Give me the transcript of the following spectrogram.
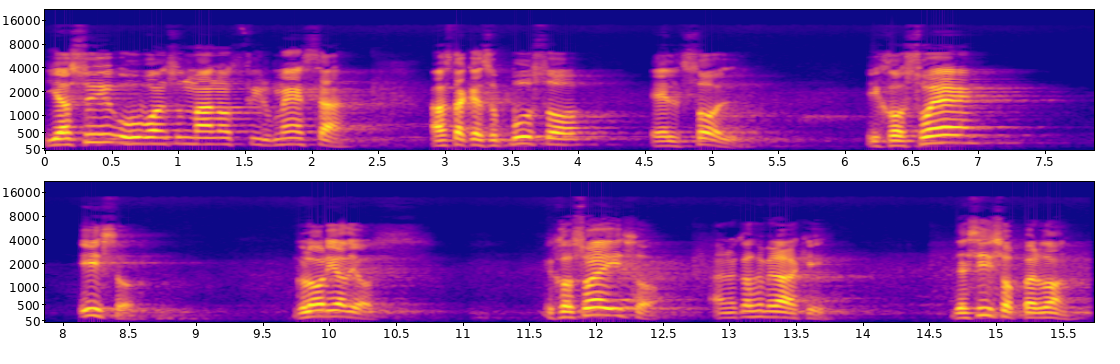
Y así hubo en sus manos firmeza hasta que se puso el sol. Y Josué hizo, gloria a Dios. Y Josué hizo, en el caso de mirar aquí, deshizo, perdón,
